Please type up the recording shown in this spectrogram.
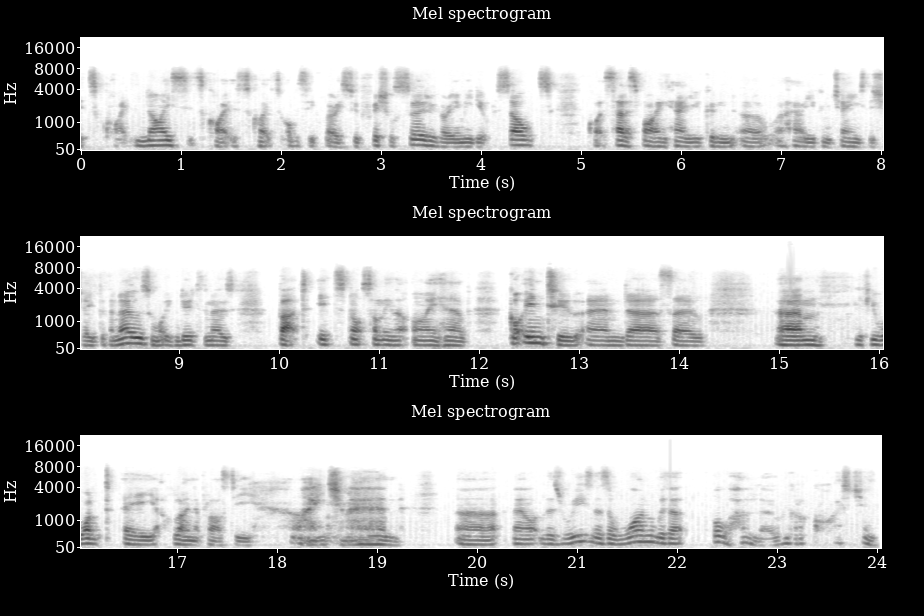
it's quite nice. It's quite it's quite obviously very superficial surgery, very immediate results, quite satisfying how you can uh, how you can change the shape of the nose and what you can do to the nose, but it's not something that I have got into, and uh, so. Um, if you want a rhinoplasty, I man. Uh, now, there's reason there's a one with a Oh, hello. We've got a question.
